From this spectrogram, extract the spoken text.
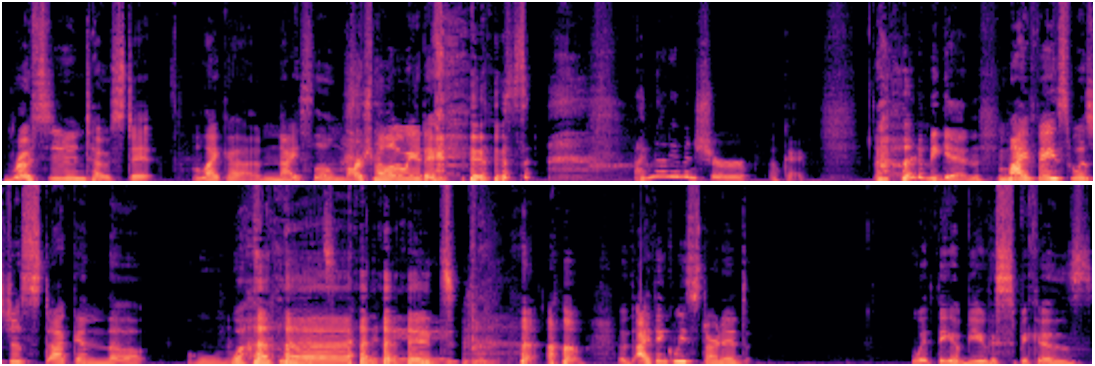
roast it and toast it like a nice little marshmallow. it is. I'm not even sure. Okay. Where to begin? My face was just stuck in the what? um, I think we started with the abuse because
